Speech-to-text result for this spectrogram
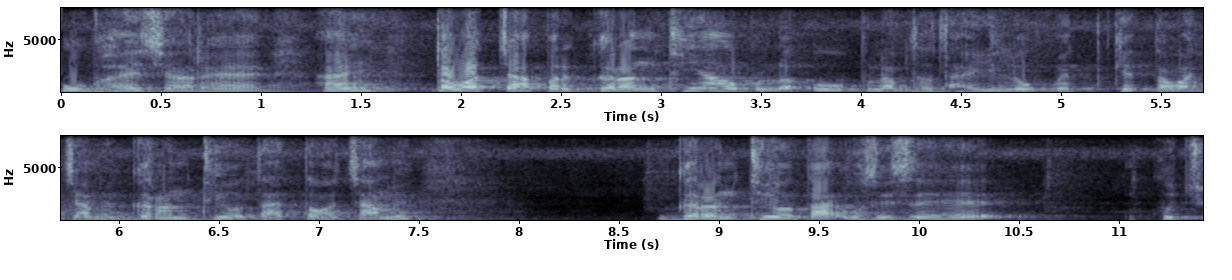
उभयचर है हैं? त्वचा पर ग्रंथियाँ उपल, उपलब्ध होता है। ये लोग में के त्वचा में ग्रंथि होता है त्वचा में ग्रंथि होता है उसी से कुछ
